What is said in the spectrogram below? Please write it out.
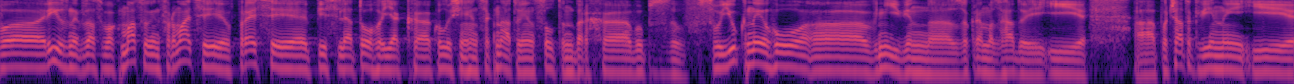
в різних засобах масової інформації в пресі після того, як е, колишній генсек НАТО Ян Столтенберг е, випустив свою книгу. В ній він зокрема згадує і початок війни, і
